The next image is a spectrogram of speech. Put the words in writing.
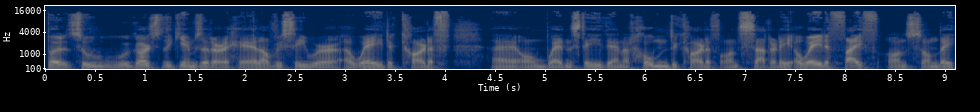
But so, regards to the games that are ahead, obviously we're away to Cardiff uh, on Wednesday, then at home to Cardiff on Saturday, away to Fife on Sunday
